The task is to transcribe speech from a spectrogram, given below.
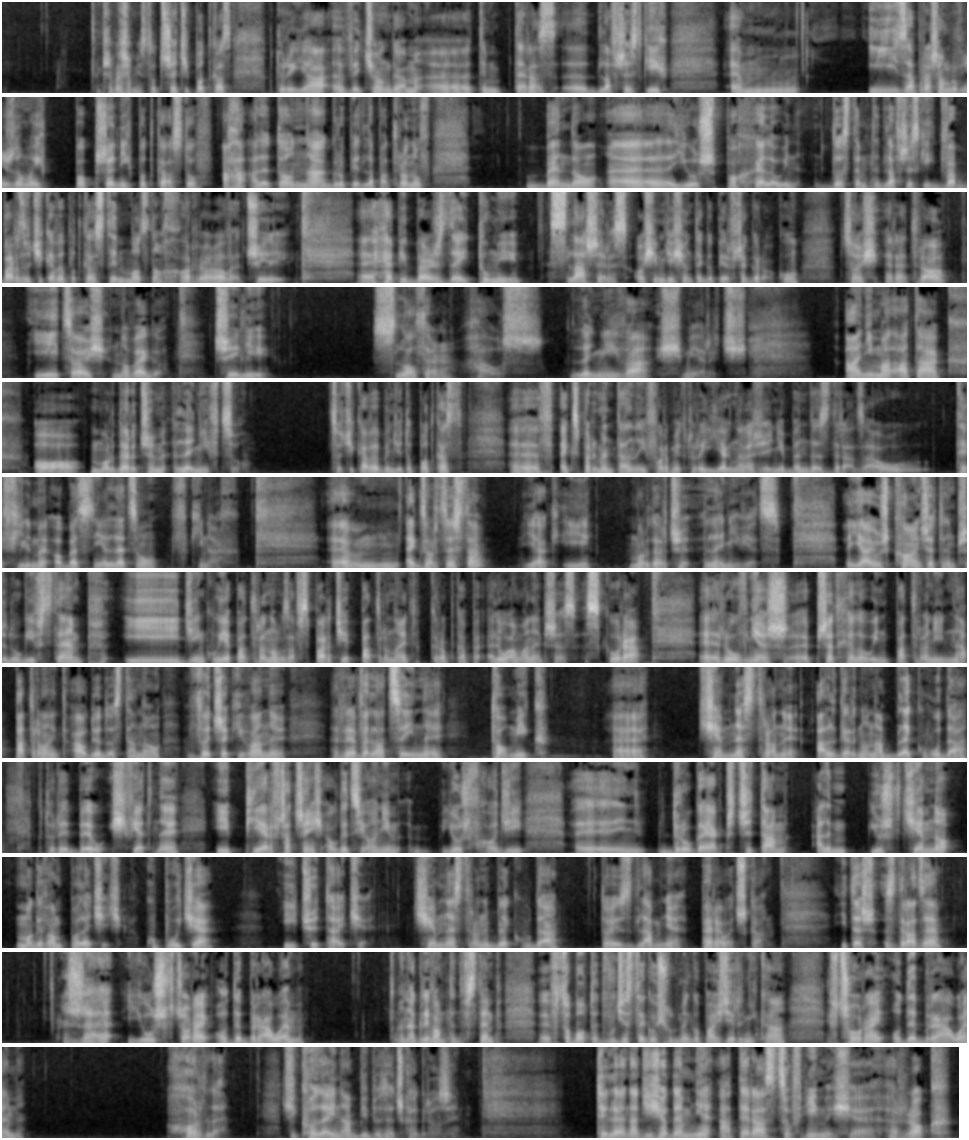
Przepraszam, jest to trzeci podcast, który ja wyciągam e, tym teraz dla wszystkich. I zapraszam również do moich poprzednich podcastów. Aha, ale to na grupie dla patronów będą e, już po Halloween dostępne dla wszystkich dwa bardzo ciekawe podcasty, mocno horrorowe, czyli e, Happy Birthday to Me, slasher z 81 roku, coś retro i coś nowego, czyli Slaughterhouse, leniwa śmierć. Animal Attack o morderczym leniwcu. Co ciekawe, będzie to podcast e, w eksperymentalnej formie, której jak na razie nie będę zdradzał. Te filmy obecnie lecą w kinach. Egzorcysta, jak i morderczy leniwiec. Ja już kończę ten przydługi wstęp i dziękuję patronom za wsparcie patronite.pl łamane przez Skóra. E, również e, przed Halloween patroni na Patronite Audio dostaną wyczekiwany rewelacyjny tomik e, Ciemne strony Algernona Blackwooda, który był świetny i pierwsza część audycji o nim już wchodzi. E, druga, jak przeczytam, ale już w ciemno mogę Wam polecić. Kupujcie i czytajcie. Ciemne strony Blackwooda to jest dla mnie perełeczka. I też zdradzę, że już wczoraj odebrałem Nagrywam ten wstęp e, w sobotę 27 października. Wczoraj odebrałem Horle, czyli kolejna biblioteczka grozy. Tyle na dziś ode mnie, a teraz cofnijmy się rok,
